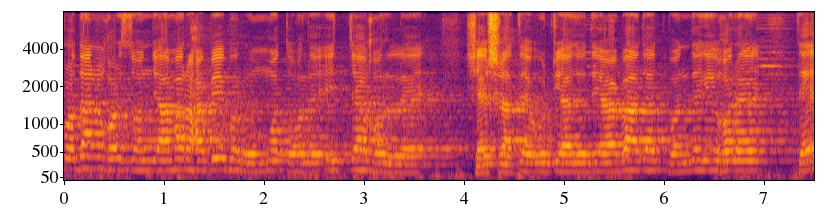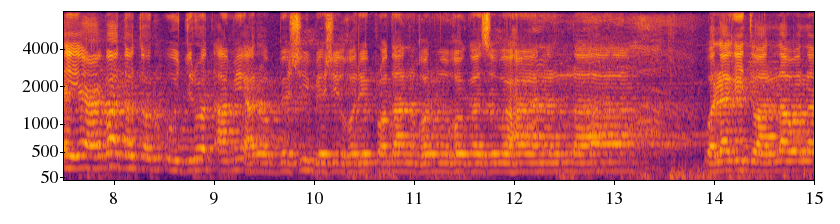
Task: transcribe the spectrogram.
প্রদান করছেন যে আমার হাবিবর উম্মত হলে ইচ্ছা করলে শেষ রাতে উঠিয়া যদি আবাদত বন্দেগি করে তে এই আবাদতর উজরত আমি আরও বেশি বেশি করে প্রদান করব সুবাহান আল্লাহ ওলাগি তো আল্লাহওয়ালা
